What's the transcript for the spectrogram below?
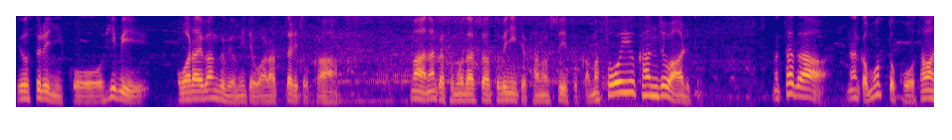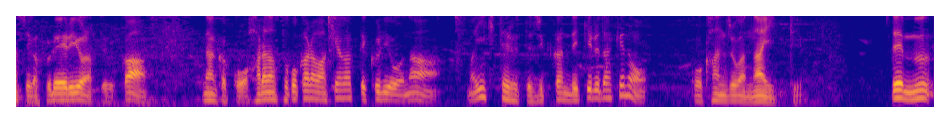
要するに、こう、日々、お笑い番組を見て笑ったりとか、まあなんか友達と遊びに行って楽しいとか、まあそういう感情はあると。まあ、ただ、なんかもっとこう、魂が震えるようなというか、なんかこう、腹の底から湧き上がってくるような、まあ、生きてるって実感できるだけの、こう、感情がないっていう。で、無、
